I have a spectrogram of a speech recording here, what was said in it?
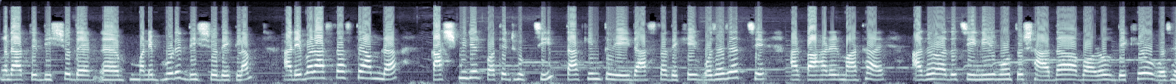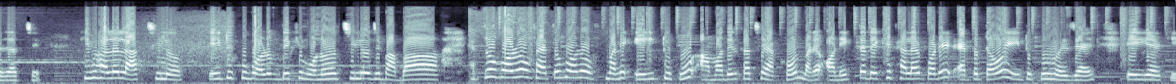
রাতের দৃশ্য দেখ- মানে ভোরের দৃশ্য দেখলাম। আর এবার আস্তে আস্তে আমরা কাশ্মীরের পথে ঢুকছি, তা কিন্তু এই রাস্তা দেখেই বোঝা যাচ্ছে। আর পাহাড়ের মাথায় আধো আধো চিনির মতো সাদা বরফ দেখেও বোঝা যাচ্ছে। কি ভালো লাগছিল। এইটুকু বরফ দেখে মনে হচ্ছিল যে, বাবা, এত বরফ এত বরফ। মানে এইটুকু আমাদের কাছে এখন মানে অনেকটা দেখে ফেলার পরে এতটাও এইটুকু হয়ে যায়, এই আর কি।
